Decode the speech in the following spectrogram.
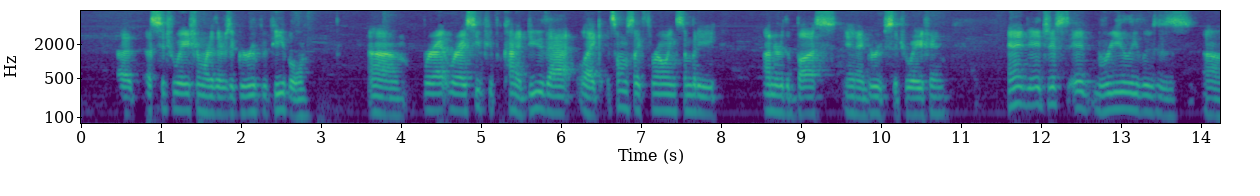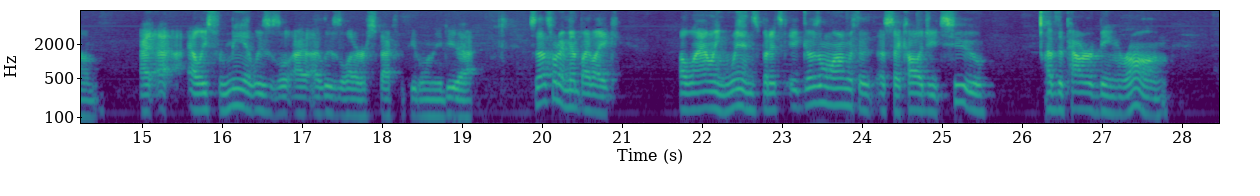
a, a situation where there's a group of people um, where I, where I see people kind of do that like it's almost like throwing somebody under the bus in a group situation. And it, it just it really loses um, I, I, at least for me it loses I, I lose a lot of respect for people when they do that. So that's what I meant by like allowing wins but it's it goes along with a, a psychology too of the power of being wrong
